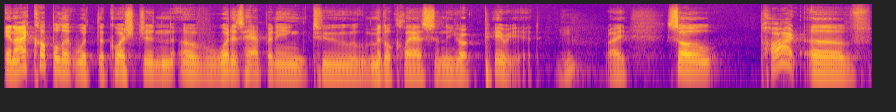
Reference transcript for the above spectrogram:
and I couple it with the question of what is happening to middle class in New York, period, mm-hmm. right? So part of,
